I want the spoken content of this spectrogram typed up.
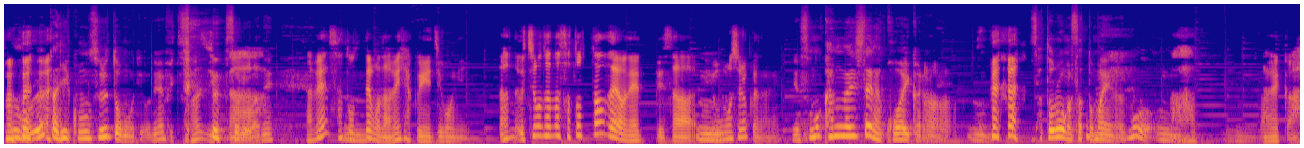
俺うん俺だったら離婚すると思うけどね、普通。マジか それはね。ダメ？悟ってもダメ、100日後に。旦那うちの旦那悟ったんだよねってさ、うん面白くない？いや、その考え自体が怖いからね。うん。悟ろうが悟まいが、もう、うん。あー、うん、ダメか。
